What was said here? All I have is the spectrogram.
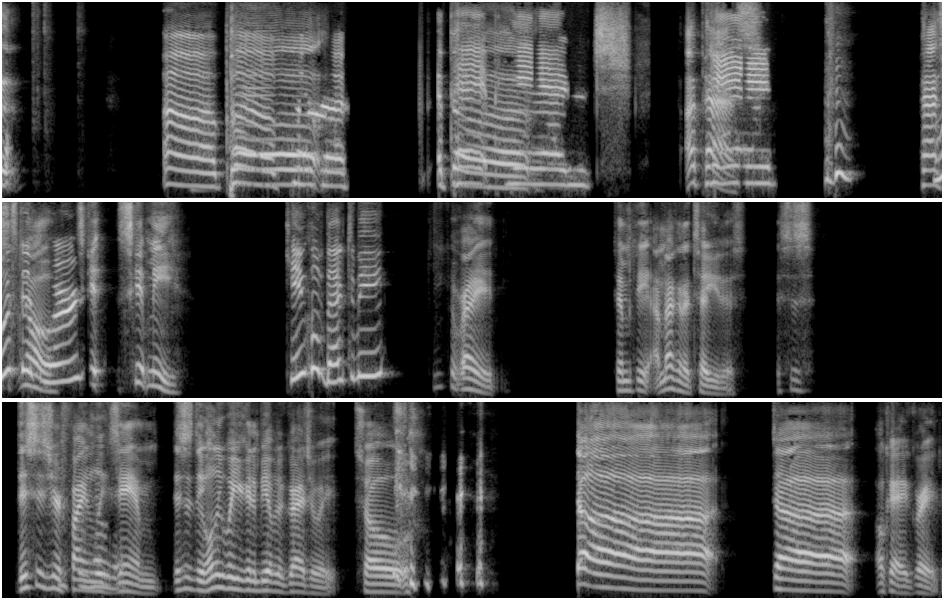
Uh, pu- Uh, pu- uh, panch, I pass. Pass. What's that no, word? skip, skip me. Can you come back to me? You could write, Timothy. I'm not going to tell you this. This is this is your final exam. This is the only way you're going to be able to graduate. So, duh, duh. Okay, great.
